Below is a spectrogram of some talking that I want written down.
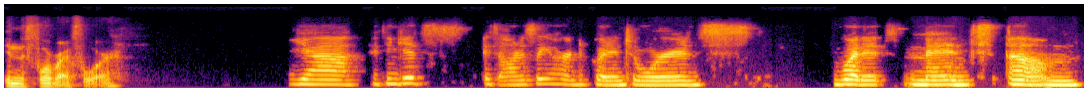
in the four by four. Yeah, I think it's it's honestly hard to put into words what it's meant. Um,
